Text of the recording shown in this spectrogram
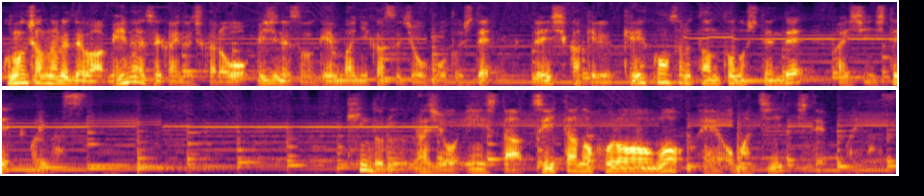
このチャンネルでは見えない世界の力をビジネスの現場に生かす情報として電子かける経営コンサルタントの視点で配信しております。Kindle、ラジオ、インスタ、ツイッターのフォローも、えーお待ちしております。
